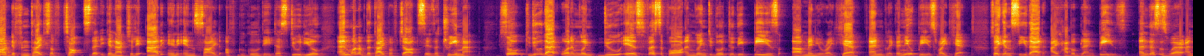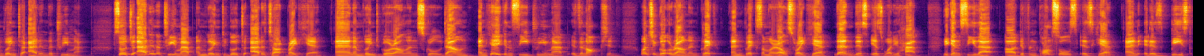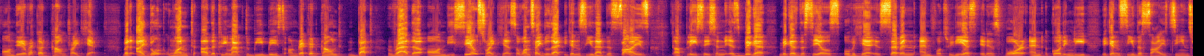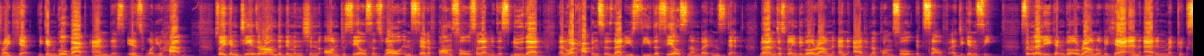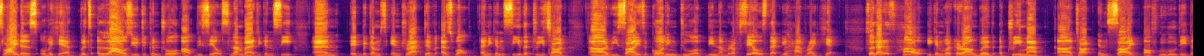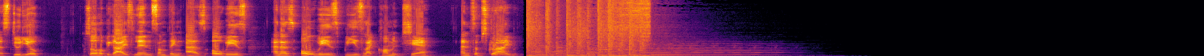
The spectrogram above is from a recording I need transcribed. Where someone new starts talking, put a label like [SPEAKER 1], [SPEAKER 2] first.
[SPEAKER 1] are different types of charts that you can actually add in inside of Google Data Studio. And one of the type of charts is a tree map. So to do that, what I'm going to do is, first of all, I'm going to go to the page uh, menu right here and click a new page right here. So you can see that I have a blank page. And this is where I'm going to add in the tree map. So to add in a tree map, I'm going to go to add a chart right here and I'm going to go around and scroll down and here you can see tree map is an option. Once you go around and click and click somewhere else right here, then this is what you have. You can see that uh, different consoles is here and it is based on the record count right here. But I don't want uh, the tree map to be based on record count, but rather on the sales right here. So once I do that, you can see that the size of PlayStation is bigger because the sales over here is 7 and for 3DS it is 4 and accordingly you can see the size change right here. You can go back and this is what you have. So you can change around the dimension onto sales as well instead of console. So let me just do that. And what happens is that you see the sales number instead. But I'm just going to go around and add in a console itself as you can see. Similarly, you can go around over here and add in metric sliders over here, which allows you to control out the sales number as you can see, and it becomes interactive as well. And you can see the tree chart uh, resize according to uh, the number of sales that you have right here. So that is how you can work around with a tree map uh, chart inside of Google Data Studio. So I hope you guys learned something as always. And as always, please like, comment, share, and subscribe.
